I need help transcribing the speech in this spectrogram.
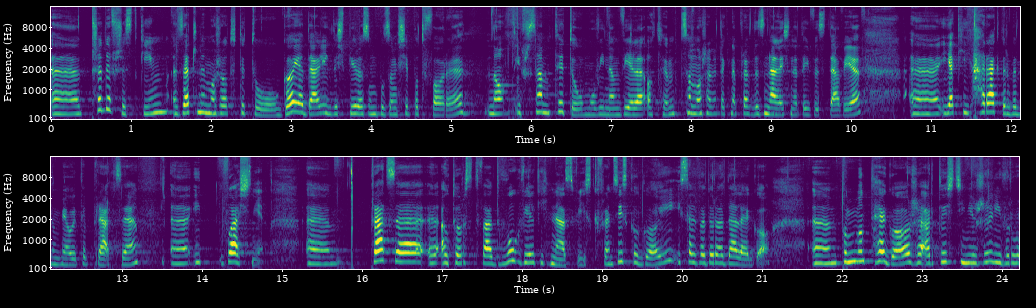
E, Przede wszystkim zacznę może od tytułu. Goja Dali, gdy śpi rozum budzą się potwory. No, już sam tytuł mówi nam wiele o tym, co możemy tak naprawdę znaleźć na tej wystawie, e, jaki charakter będą miały te prace. E, I właśnie, prace autorstwa dwóch wielkich nazwisk, Francisco Goi i Salvadora Dalego. Pomimo tego, że artyści nie żyli, w, e,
